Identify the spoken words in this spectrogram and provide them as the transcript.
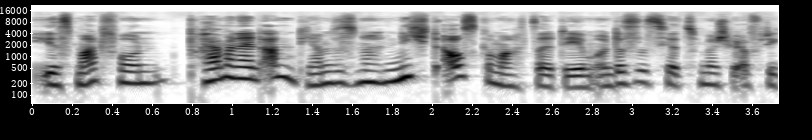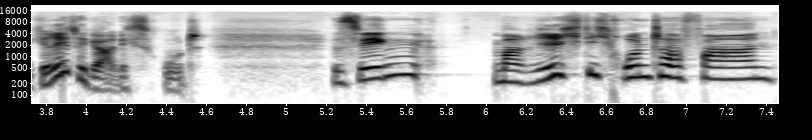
ihr Smartphone permanent an. Die haben das noch nicht ausgemacht seitdem. Und das ist ja zum Beispiel auf die Geräte gar nicht so gut. Deswegen mal richtig runterfahren,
